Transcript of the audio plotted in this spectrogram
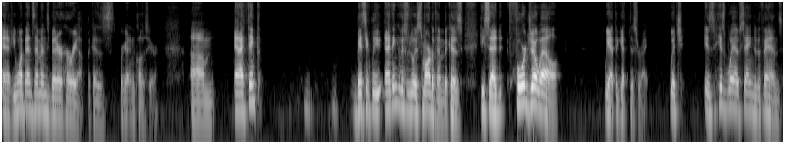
And if you want Ben Simmons, you better hurry up because we're getting close here. Um, and I think basically, and I think this was really smart of him because he said, for Joel, we have to get this right, which is his way of saying to the fans,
